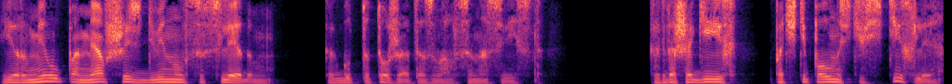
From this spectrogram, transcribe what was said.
Ермил, помявшись, двинулся следом, как будто тоже отозвался на свист. Когда шаги их почти полностью стихли,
